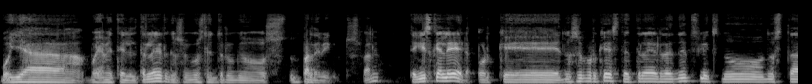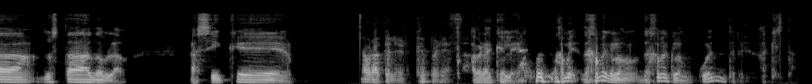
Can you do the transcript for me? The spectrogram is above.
Voy a, voy a meter el tráiler, nos vemos dentro de unos un par de minutos, ¿vale? Tenéis que leer porque no sé por qué este tráiler de Netflix no, no está, no está doblado. Así que Habrá que leer, qué pereza. habrá que leer. Déjame, déjame que lo, déjame que lo encuentre. Aquí está.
